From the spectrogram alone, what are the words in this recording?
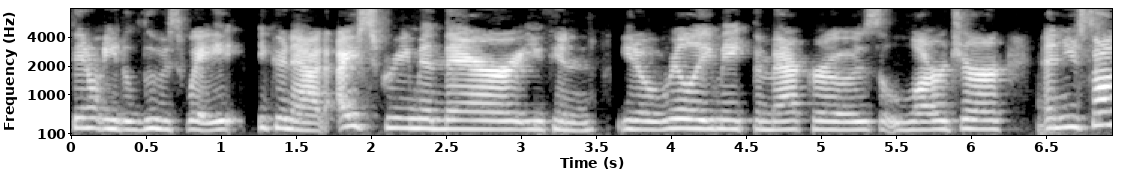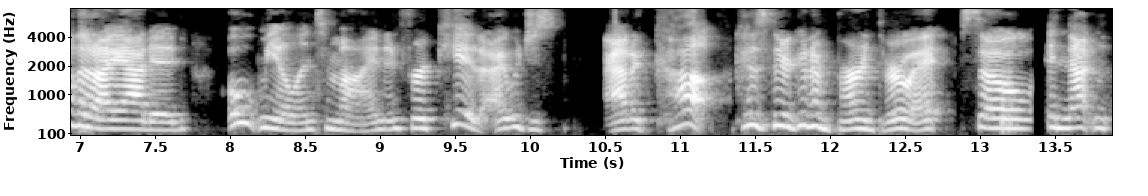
they don't need to lose weight you can add ice cream in there you can you know really make the macros larger and you saw that i added oatmeal into mine and for a kid i would just add a cup because they're gonna burn through it. So and that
